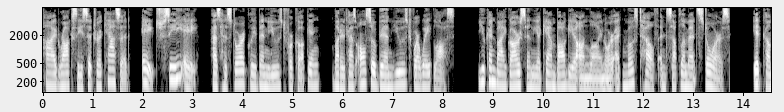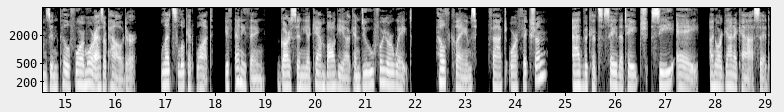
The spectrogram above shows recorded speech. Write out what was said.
Hydroxycitric acid, HCA, has historically been used for cooking, but it has also been used for weight loss. You can buy Garcinia cambogia online or at most health and supplement stores. It comes in pill form or as a powder. Let's look at what, if anything, Garcinia cambogia can do for your weight. Health claims, fact or fiction? Advocates say that HCA, an organic acid,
